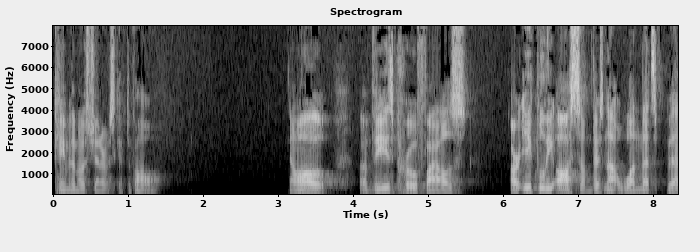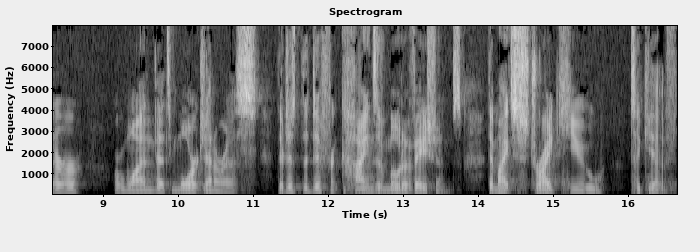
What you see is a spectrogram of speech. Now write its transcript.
came the most generous gift of all. Now, all of these profiles are equally awesome. There's not one that's better or one that's more generous. They're just the different kinds of motivations that might strike you to give.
